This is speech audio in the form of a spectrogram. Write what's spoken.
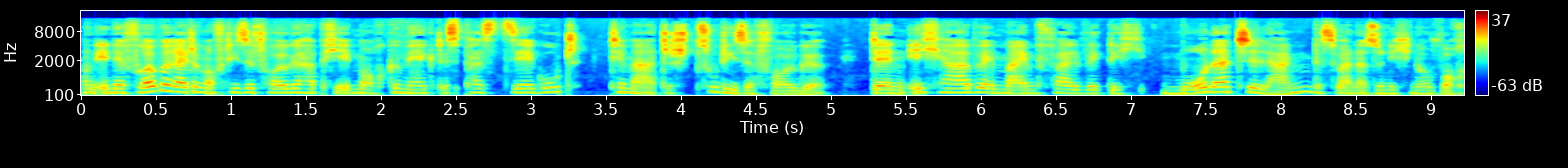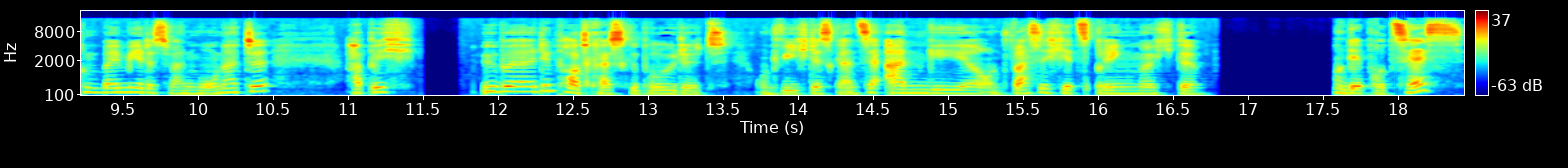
Und in der Vorbereitung auf diese Folge habe ich eben auch gemerkt, es passt sehr gut thematisch zu dieser Folge. Denn ich habe in meinem Fall wirklich monatelang, das waren also nicht nur Wochen bei mir, das waren Monate, habe ich über den Podcast gebrütet und wie ich das Ganze angehe und was ich jetzt bringen möchte. Und der Prozess,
